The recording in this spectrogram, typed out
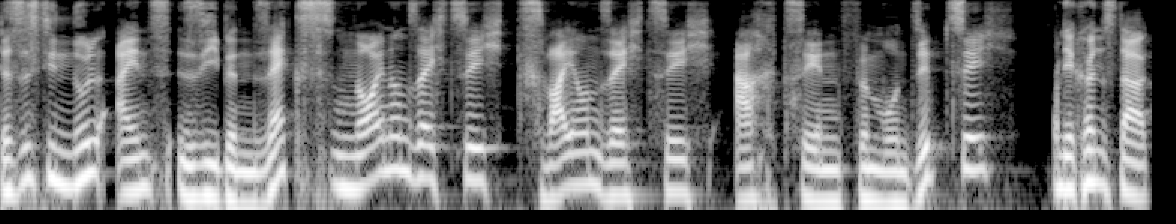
Das ist die 0176 69 62 18 75. Und ihr könnt es da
